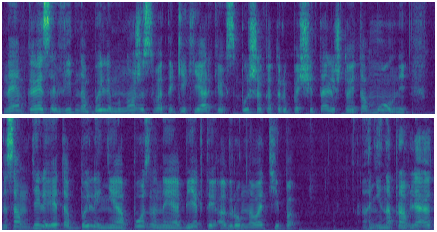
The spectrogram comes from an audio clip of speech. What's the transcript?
На МКС видно были множество таких ярких вспышек, которые посчитали, что это молнии. На самом деле это были неопознанные объекты огромного типа они направляют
